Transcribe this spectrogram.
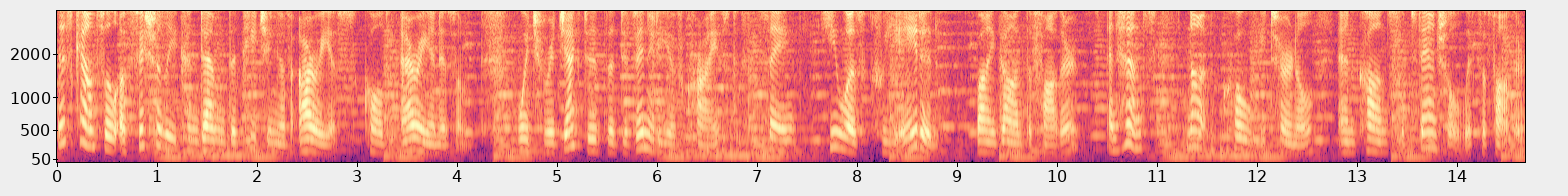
This council officially condemned the teaching of Arius, called Arianism, which rejected the divinity of Christ, saying he was created by God the Father and hence not co-eternal and consubstantial with the Father.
